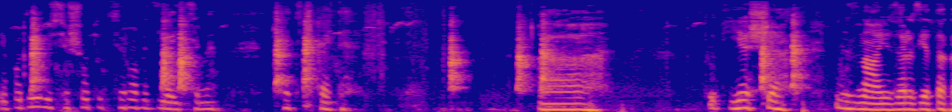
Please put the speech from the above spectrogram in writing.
Я подивлюся, що тут все робить з яйцями. Чекайте, чекайте. А, тут є ще, не знаю, зараз я так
